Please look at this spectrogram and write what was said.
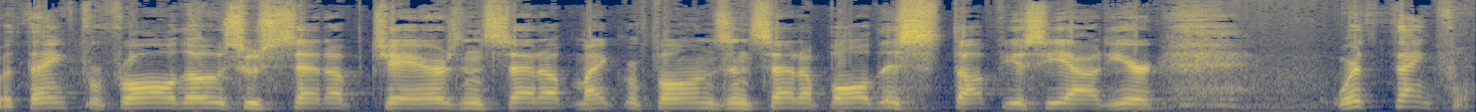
We're thankful for all those who set up chairs and set up microphones and set up all this stuff you see out here. We're thankful.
